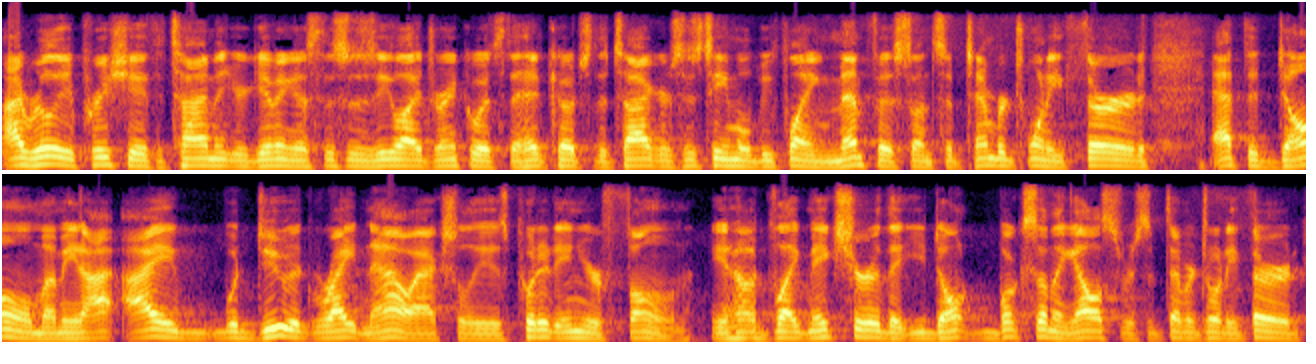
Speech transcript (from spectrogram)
I really appreciate the time that you're giving us. This is Eli Drinkwitz, the head coach of the Tigers. His team will be playing Memphis on September 23rd at the Dome. I mean, I, I would do it right now, actually, is put it in your phone. You know, like make sure that you don't book something else for September 23rd.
